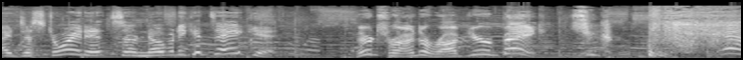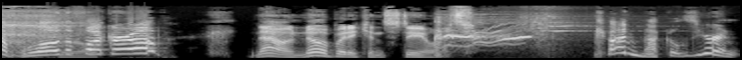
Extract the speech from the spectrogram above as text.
I destroyed it so nobody could take it! They're trying to rob your bank! Yeah, blow the fucker up! now nobody can steal it. God, Knuckles, you're an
